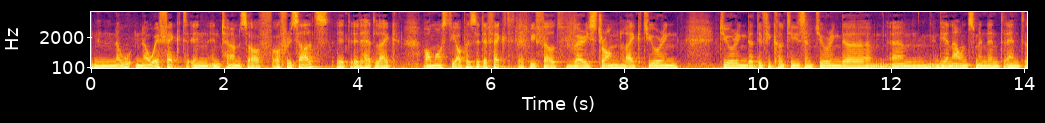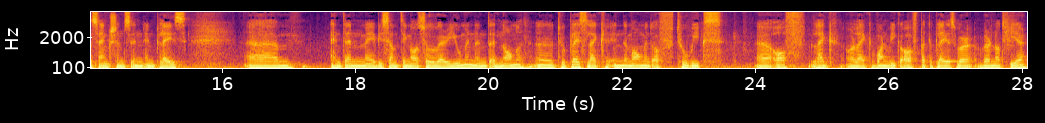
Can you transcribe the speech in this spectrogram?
no no effect in, in terms of, of results. It, it had like almost the opposite effect that we felt very strong like during during the difficulties and during the um, the announcement and, and the sanctions in, in place. Um, and then maybe something also very human and, and normal uh, took place, like in the moment of two weeks uh, off, like or like one week off, but the players were were not here.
